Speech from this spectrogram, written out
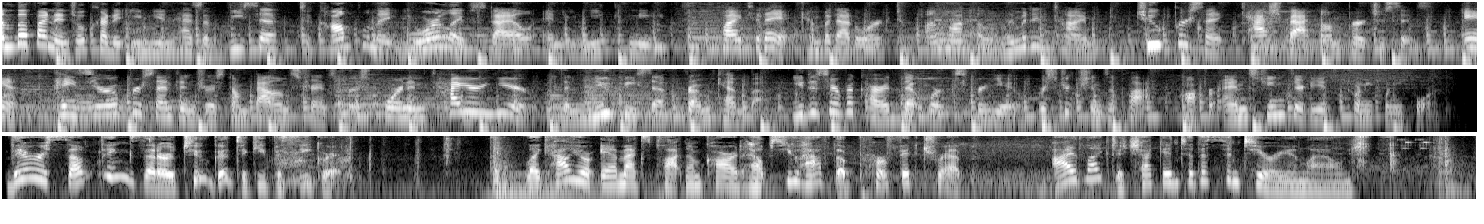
Kemba Financial Credit Union has a visa to complement your lifestyle and unique needs. Apply today at Kemba.org to unlock a limited time 2% cash back on purchases and pay 0% interest on balance transfers for an entire year with a new visa from Kemba. You deserve a card that works for you. Restrictions apply. Offer ends June 30th, 2024. There are some things that are too good to keep a secret. Like how your Amex Platinum card helps you have the perfect trip. I'd like to check into the Centurion Lounge.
